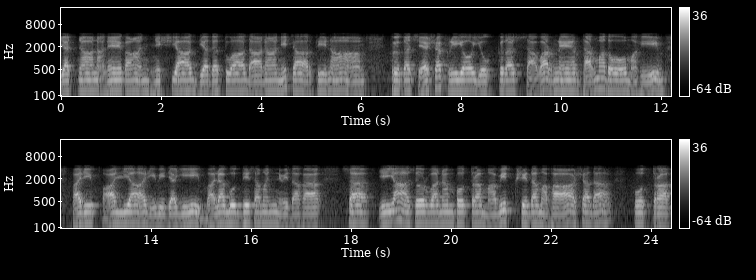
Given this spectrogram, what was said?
यज्ञाननेकान्निष्याद्य दत्त्वा दानानि चार्थिनां कृतशेषक्रियो युक्तः सवर्णेर्धर्मदो महीं परिपाल्यारिविजयी बलबुद्धिसमन्वितः। स इयासुर्वनं पुत्रमवीक्षितमभाषद पुत्र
